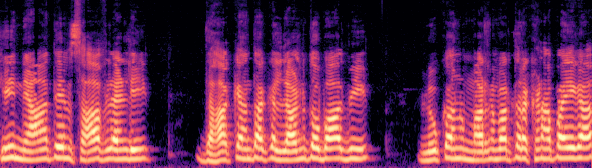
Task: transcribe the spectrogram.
ਕੀ ਨਿਆਂ ਤੇ ਇਨਸਾਫ ਲੈਣ ਲਈ ਦਹਾਕਿਆਂ ਤੱਕ ਲੜਨ ਤੋਂ ਬਾਅਦ ਵੀ ਲੋਕਾਂ ਨੂੰ ਮਰਨ ਵਰਤ ਰੱਖਣਾ ਪਏਗਾ।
